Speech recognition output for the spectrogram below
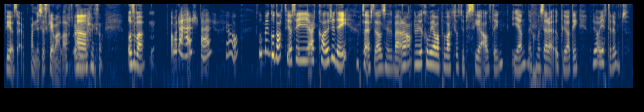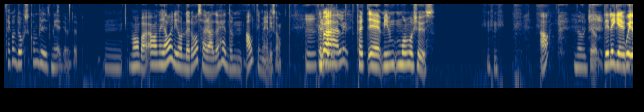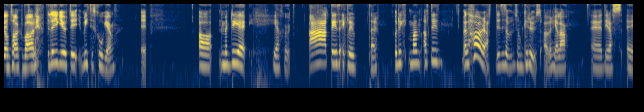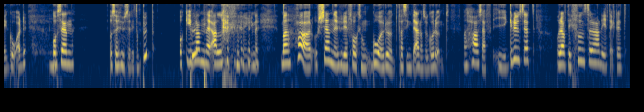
För jag såhär, man nu ska jag skrämma alla. Ja. Liksom. Och så bara, mm, ja men det här, det här, ja. God, men godnatt, jag säger I call it a day. Så efter avsnittet så bara, ja nu kommer jag vara på vakt och typ se allting igen. Jag kommer så här, uppleva allting. Men det var jättelugnt. Tänk om du också kommer bli ett medium typ. Mm, mamma bara, ja när jag var i din ålder då var så här, då hände allting med liksom. Mm. För Vad härligt. För att eh, min mormors hus, No joke. det ligger We ute, don't talk about it. det ligger ute i- mitt i skogen. Eh, ja, men det är helt sjukt. Ah, det är så äckligt där. Och det, man alltid, man hör att det är som, som grus över hela eh, deras eh, gård. Mm. Och sen, och så är huset liksom plupp. Och ibland när alla, man hör och känner hur det är folk som går runt fast det inte är någon som går runt. Man hör så här i gruset och det är alltid fönstren, det är jätteäckligt.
